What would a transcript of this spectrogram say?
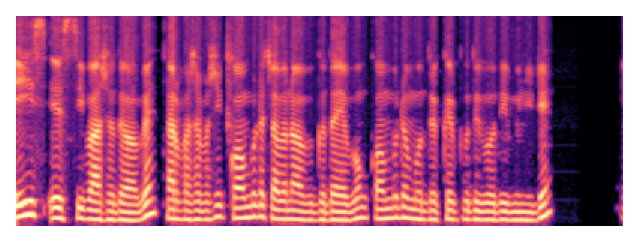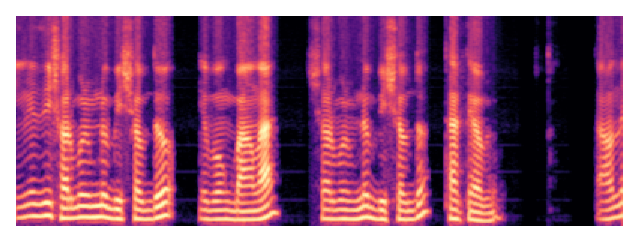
এইচএসসি পাস হতে হবে। তার পাশাপাশি কম্পিউটার চালানোর অভিজ্ঞতা এবং কম্পিউটার মুদ্রাক্ষের প্রতি গতি মিনিটে ইংরেজি সর্বনিম্ন বিশ শব্দ এবং বাংলা সর্বনিম্ন বিশ শব্দ থাকতে হবে। তাহলে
